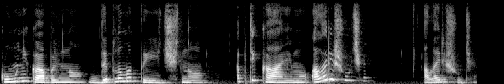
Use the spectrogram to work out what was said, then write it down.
Комунікабельно, дипломатично, обтікаємо, але рішуче. Але рішуче.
